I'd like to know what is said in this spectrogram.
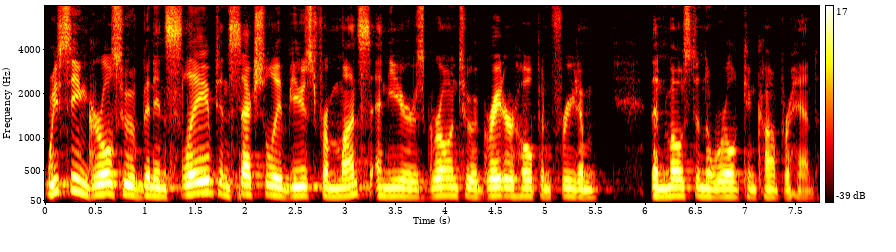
we've seen girls who have been enslaved and sexually abused for months and years grow into a greater hope and freedom than most in the world can comprehend.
